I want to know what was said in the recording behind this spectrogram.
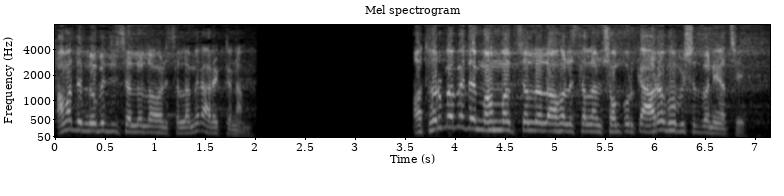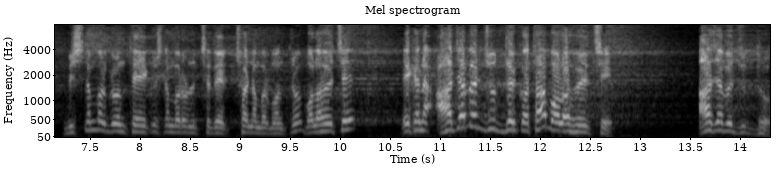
আমাদের নবীজি সাল্লাহ সাল্লামের আরেকটা নাম। অথর্ববেদে মোহাম্মদ সাল্লাহ সাল্লাম সম্পর্কে আরও ভবিষ্যৎবাণী আছে। বিশ নম্বর গ্রন্থে একুশ নম্বর অনুচ্ছেদের ছয় নম্বর মন্ত্র বলা হয়েছে এখানে আজাবের যুদ্ধের কথা বলা হয়েছে। আজাবের যুদ্ধ।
